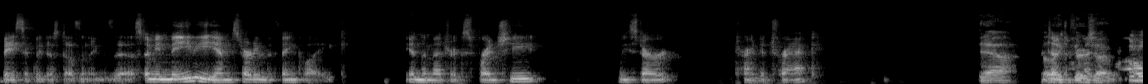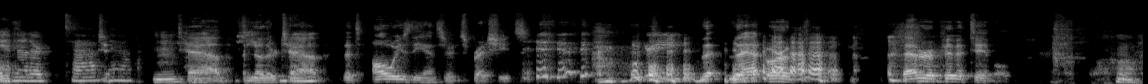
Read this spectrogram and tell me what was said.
basically just doesn't exist. I mean, maybe I'm starting to think like in the metric spreadsheet, we start trying to track. Yeah, like there's a Maybe another tab, yeah. Mhm. tab, another tab. That's always the answer in spreadsheets. That, that or, a- that or a pivot table.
